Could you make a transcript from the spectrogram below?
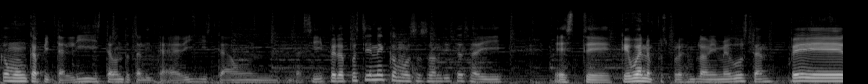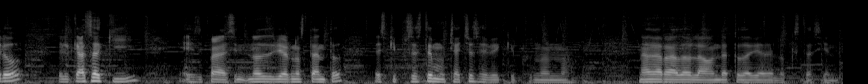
como un capitalista, un totalitarista, un así, pero pues tiene como sus onditas ahí, este, que bueno, pues por ejemplo a mí me gustan, pero el caso aquí, es para no desviarnos tanto, es que pues este muchacho se ve que pues no, no, no ha agarrado la onda todavía de lo que está haciendo.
